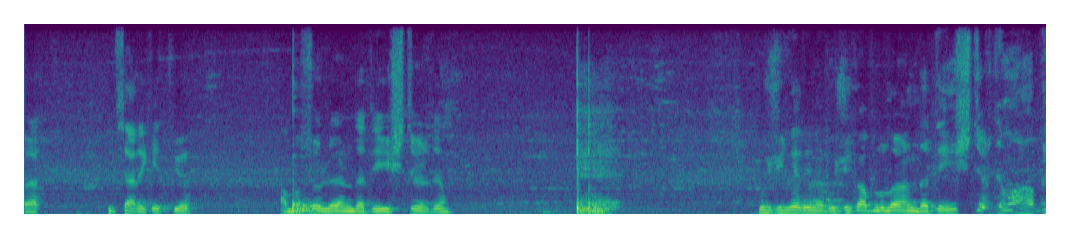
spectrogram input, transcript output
Bak. Hiç hareket yok. Amatörlerini de değiştirdim. Bujilerini, buji kablolarını da değiştirdim abi.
